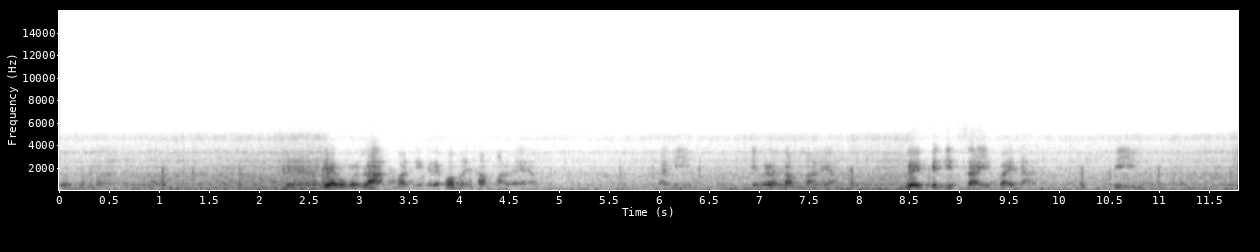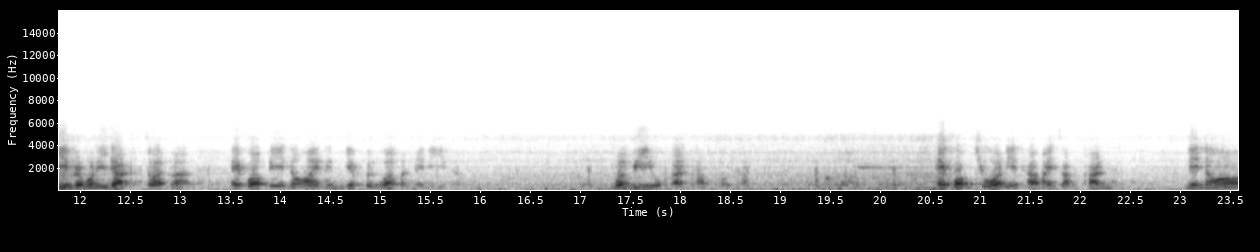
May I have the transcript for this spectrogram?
ลดลงมาเดี๋ยวมันก็ละวันหนึ่งเลยเพราะมันทำมาแล้ว อันนี้เดี๋ยวเราทำมาแล้วเลยเป็นนิสัยไปได้ดีที่พระพุทธเจ้าสอนว่า ไอ้ความดีน้อยหนึ่งอย่าเพิ่งว่ามันไม่ดีนะเมื่อมีโอกาสทำต้องทำไอ้ความชั่วนี่ทำให้สำคัญในน้อ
